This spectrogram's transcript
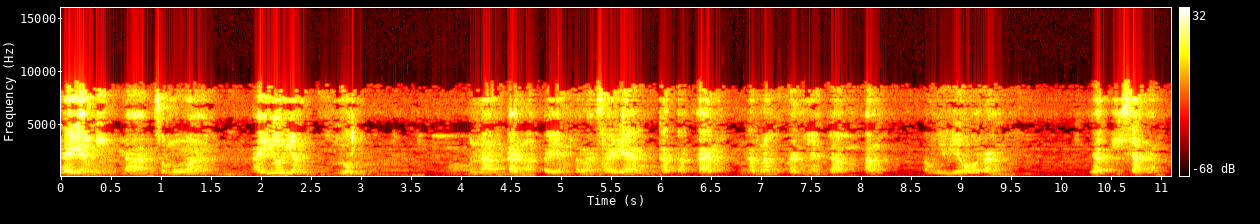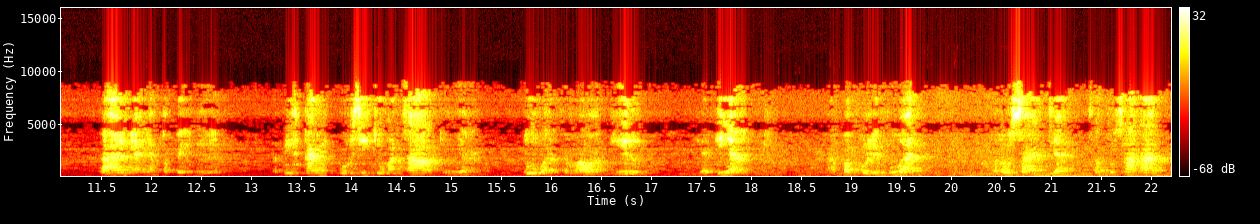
saya minta semua, ayo yang duduk menangkan apa yang telah saya katakan karena bukannya gampang memilih orang. Nggak bisa kan? Banyak yang kepengen tapi kan kursi cuma satu ya. Dua sama wakil jadi ya apa boleh buat saja suatu saat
